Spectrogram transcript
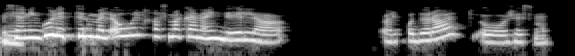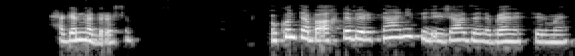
بس مم. يعني نقول الترم الأول خلاص ما كان عندي إلا القدرات وش اسمه حق المدرسة. وكنت أبغى أختبر تاني في الإجازة اللي بين الترمين.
